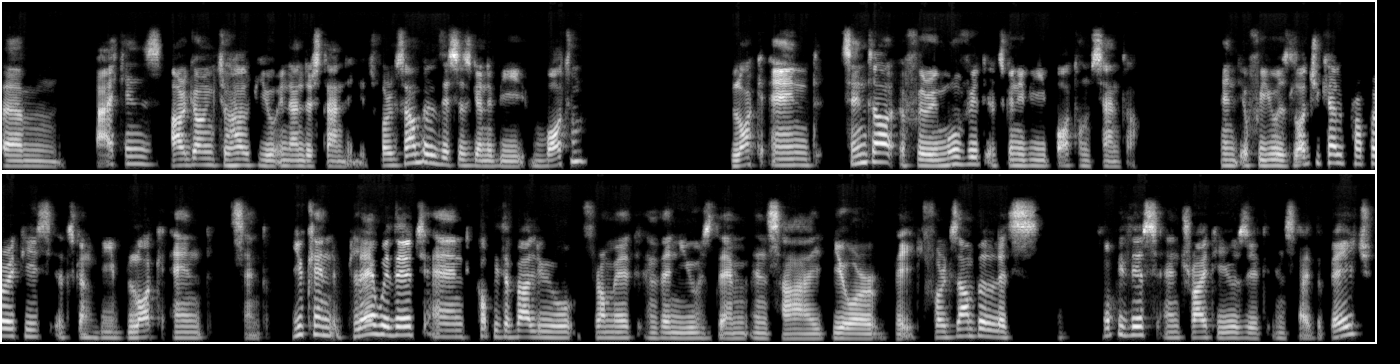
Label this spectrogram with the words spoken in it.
um, icons are going to help you in understanding it. For example, this is going to be bottom, block and center, if we remove it, it's going to be bottom center. And if we use logical properties, it's going to be block and center. You can play with it and copy the value from it and then use them inside your page. For example, let's copy this and try to use it inside the page.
